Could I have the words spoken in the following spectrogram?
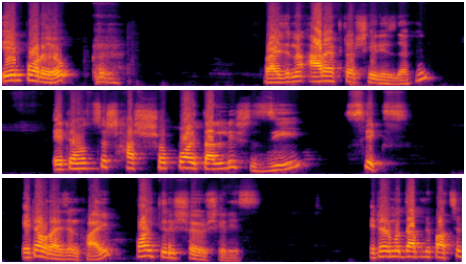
এরপরেও রাইজেনের আর একটা সিরিজ দেখেন। এটা হচ্ছে সাতশো পঁয়তাল্লিশ জি সিক্স এটাও রাইজেন ফাইভ পঁয়ত্রিশশো সিরিজ এটার মধ্যে আপনি পাচ্ছেন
